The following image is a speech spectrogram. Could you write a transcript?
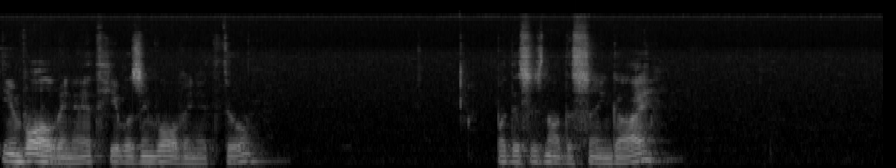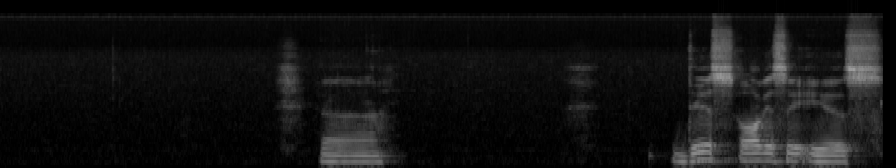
Involved in it, he was involved in it too. But this is not the same guy. Uh, this obviously is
